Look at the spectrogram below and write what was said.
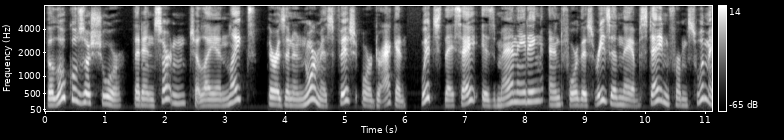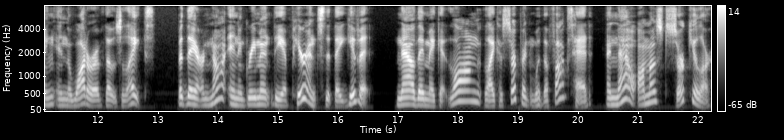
The locals are sure that in certain Chilean lakes there is an enormous fish or dragon, which, they say, is man eating, and for this reason they abstain from swimming in the water of those lakes. But they are not in agreement the appearance that they give it. Now they make it long, like a serpent with a fox head, and now almost circular,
